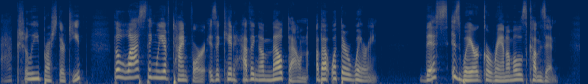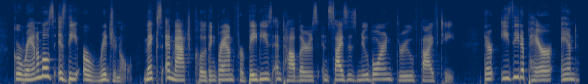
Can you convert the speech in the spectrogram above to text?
actually brush their teeth, the last thing we have time for is a kid having a meltdown about what they're wearing. This is where Garanimals comes in. Garanimals is the original mix and match clothing brand for babies and toddlers in sizes newborn through 5T. They're easy to pair and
